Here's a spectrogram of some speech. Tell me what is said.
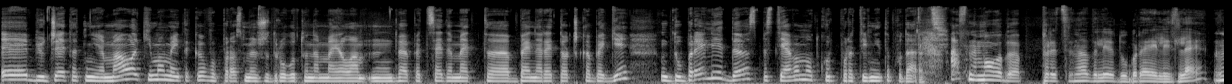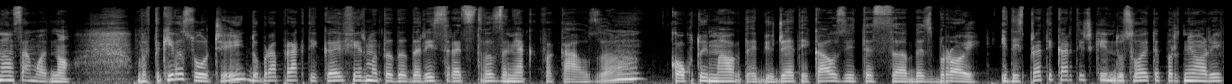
е, бюджетът ни е малък. Имаме и такъв въпрос, между другото, на мейла 257.bnr.bg. Добре ли е да спестяваме от корпоративните подаръци? Аз не мога да преценя дали е добре или зле. Знам само едно. В такива случаи добра практика е фирмата да дари средства за някаква кауза, колкото и малък да е бюджет и каузите са безброй. И да изпрати картички до своите партньори,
